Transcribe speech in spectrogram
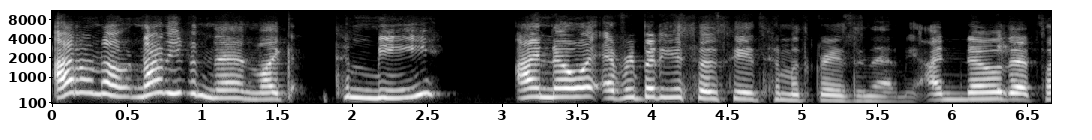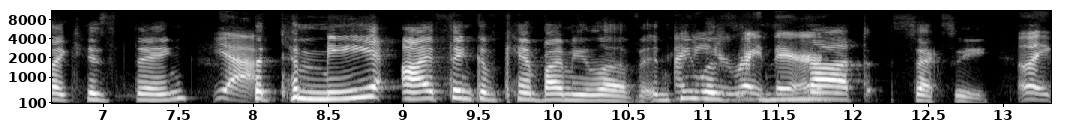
I don't know. Not even then. Like to me, I know everybody associates him with Grey's Anatomy. I know that's like his thing. Yeah. But to me, I think of Can't Buy Me Love, and I he mean, was right there. not sexy. like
